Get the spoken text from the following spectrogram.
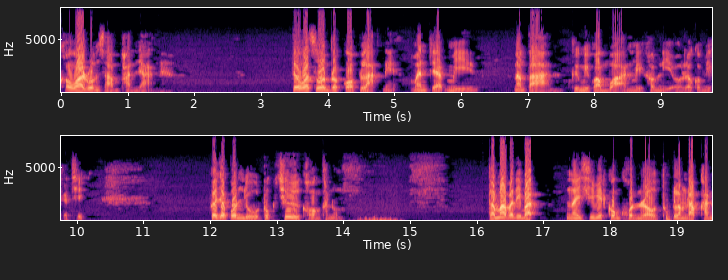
เขาว่าร่วมสามพันอย่าง แต่ว่าส่วนประกอบหลักเนี่ย มันจะมีน้ำตาล คือมีความหวานมีข้าวเหนียว แล้วก็มีกะทิก็จะปนอยู่ทุกชื่อของขนมธรรมะปฏิบัติในชีวิตของคนเราทุกลำดับขั้น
